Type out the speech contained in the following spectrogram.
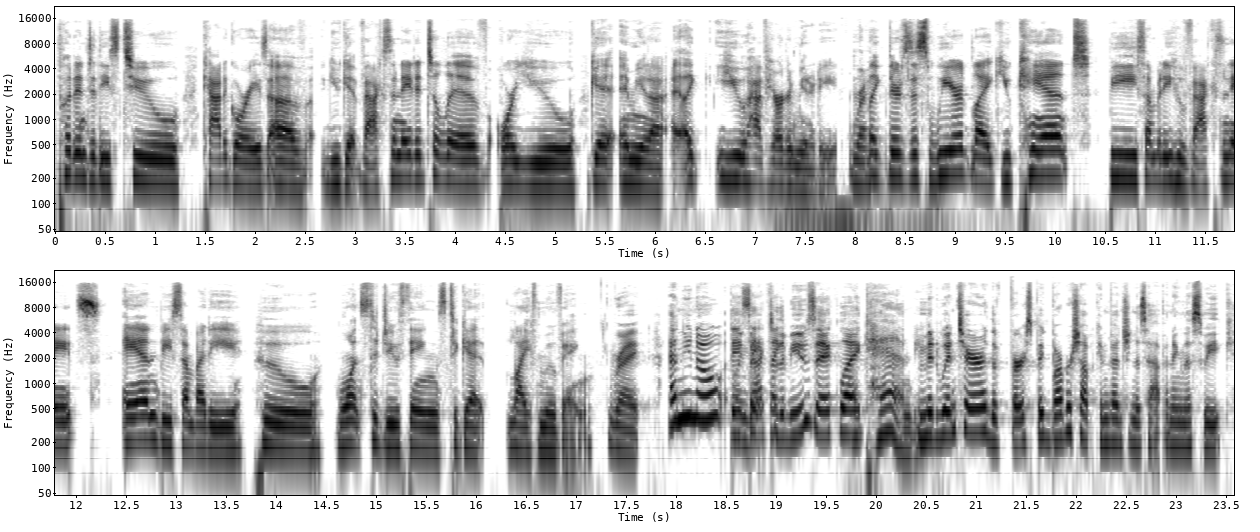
put into these two categories of you get vaccinated to live or you get immuni like you have herd immunity. Right. Like there's this weird like you can't be somebody who vaccinates and be somebody who wants to do things to get life moving. Right. And, you know, going back to like- the music, like, I can be. midwinter, the first big barbershop convention is happening this week.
